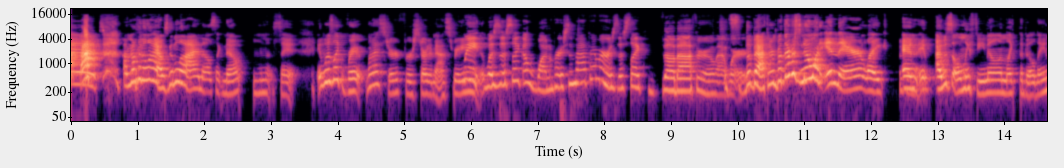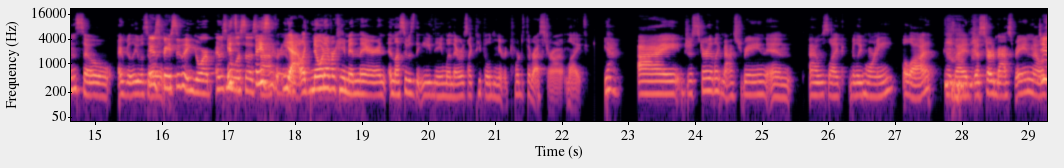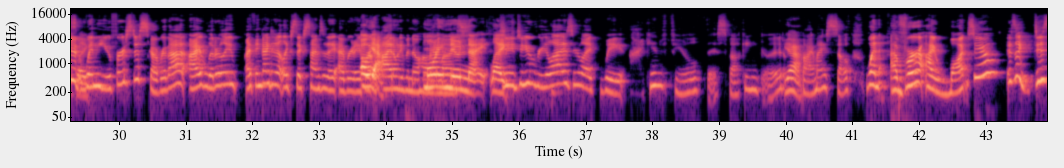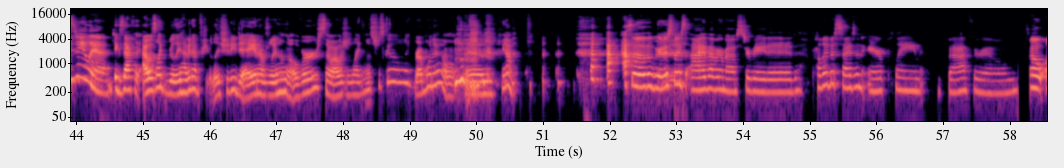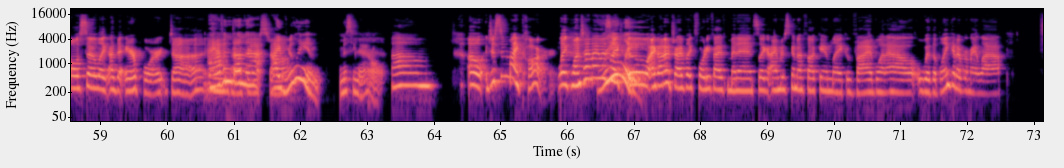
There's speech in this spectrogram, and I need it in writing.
I'm not gonna lie. I was gonna lie, and I was like, no, I'm gonna say it. It was like right when I started first started masturbating. Wait, was this like a one person bathroom or is this like the bathroom at It's work? the bathroom, but there was no one in there. Like, and it, I was the only female in like the building, so I really was. it was only- basically your it was It's Melissa's basically bathroom. yeah like no one ever came in there and, unless it was the evening when there was like people near towards the restaurant like yeah i just started like masturbating and i was like really horny a lot because i had just started masturbating and i was Dude, like when you first discover that, I literally I think I did it like six times a day every day. Oh, yeah. I don't even know how morning noon night like do, do you realize you're like, wait, I can feel this fucking good Yeah. by myself whenever I want to? It's like Disneyland. exactly i was like really having a really shitty day and i was really hungover so i was just like let's just go like rub one out and yeah so the weirdest place I've ever masturbated, probably besides an airplane bathroom. Oh, also like at the airport, duh. i haven't done that stall. i really am missing out Um. Oh, just in my car. Like one time I was Really? like, "Oh, I gotta drive like forty five minutes. Like I'm just gonna fucking like vibe one out with a blanket over my lap."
